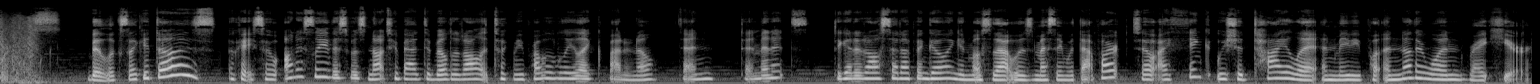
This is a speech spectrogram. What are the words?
works. It looks like it does. Okay, so honestly, this was not too bad to build at all. It took me probably like, I don't know, 10, 10 minutes to get it all set up and going, and most of that was messing with that part. So I think we should tile it and maybe put another one right here.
